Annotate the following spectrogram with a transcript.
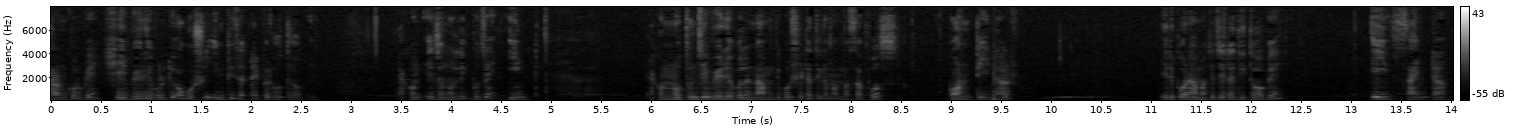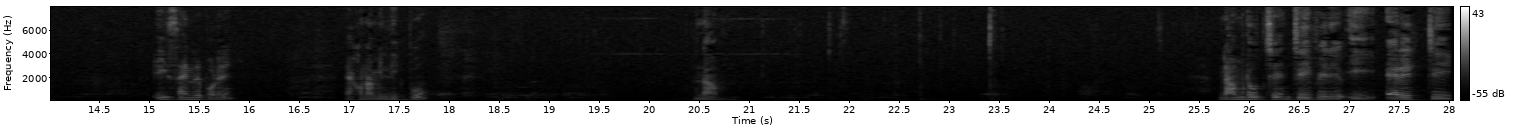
ধারণ করবে, সেই ভেরিয়েবলটি অবশ্যই ইন্টিজার টাইপের হতে হবে। এখন এজন্য লিখব যে ইন্ট এখন নতুন যে ভেরিয়েবলের নাম দিব, সেটা দিলাম আমরা সাপোজ কন্টেইনার এরপরে আমাকে যেটা দিতে হবে, এই সাইনটা এই সাইনের পরে এখন আমি লিখব নাম। নামটা হচ্ছে যেই ভেরিয়ে, এই অ্যারের যেই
